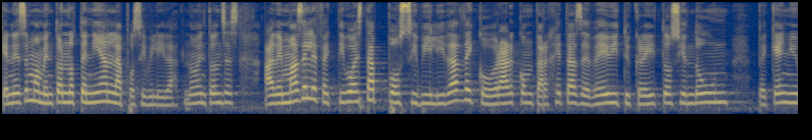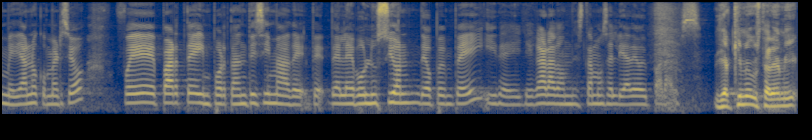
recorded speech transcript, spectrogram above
que en ese momento no tenían la posibilidad, ¿no? Entonces, además del efectivo, esta posibilidad de cobrar con tarjetas de débito y crédito siendo un pequeño y mediano comercio fue parte importantísima de, de la evolución de OpenPay y de llegar a donde estamos el día de hoy parados. Y aquí me gustaría a mí,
